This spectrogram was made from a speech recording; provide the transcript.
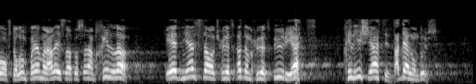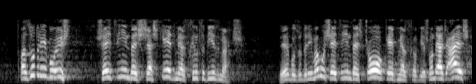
boxdol um peygamber aleyhissalatu vesselam khilla كيد ميرسال حويت أدم حويت أوري يهت خليش يهتز تعدالهم دوش تغزودري بو إشت شيطين داش شاش كيد ميرس خلت ديز محش دير بو زودري ما بو شيطين داش چو كيد ميرس خل بيش وند أج عايش خديجة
